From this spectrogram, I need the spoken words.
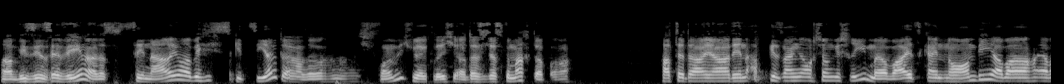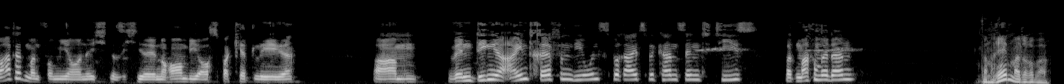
aber wie Sie es erwähnen, das Szenario habe ich skizziert. Also ich freue mich wirklich, äh, dass ich das gemacht habe. Hatte da ja den Abgesang auch schon geschrieben. Er war jetzt kein Hornby, aber erwartet man von mir auch nicht, dass ich hier den Hornby aufs Parkett lege. Ähm, wenn Dinge eintreffen, die uns bereits bekannt sind, Thies, was machen wir dann? Dann reden wir drüber.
